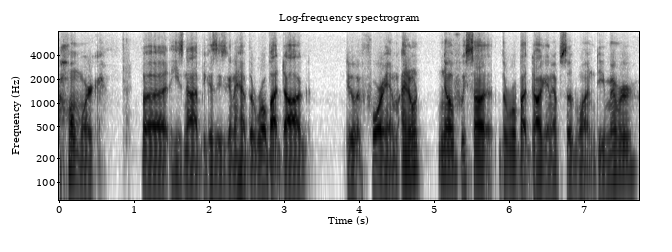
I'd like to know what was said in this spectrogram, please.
homework, but he's not because he's going to have the robot dog do it for him. I don't know if we saw the robot dog in episode one. Do you remember?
